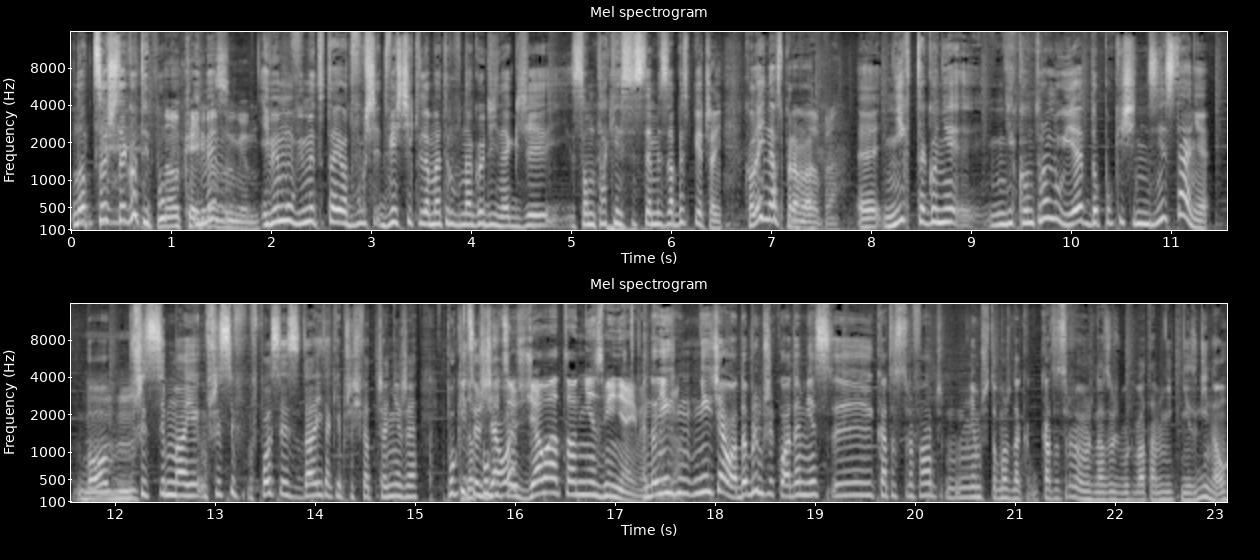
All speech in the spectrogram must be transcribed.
No coś tego typu. No okej, I my, rozumiem. I my mówimy tutaj o 200 km na godzinę, gdzie są takie systemy zabezpieczeń. Kolejna sprawa. No. E, nikt tego nie, nie kontroluje, dopóki się nic nie stanie. Bo Mhm. wszyscy mają, wszyscy w Polsce dalej takie przeświadczenie, że póki coś Dopóki działa, coś działa, to nie zmieniajmy no niech, niech działa. Dobrym przykładem jest y, katastrofa, nie wiem czy to można katastrofą można nazwać, bo chyba tam nikt nie zginął,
